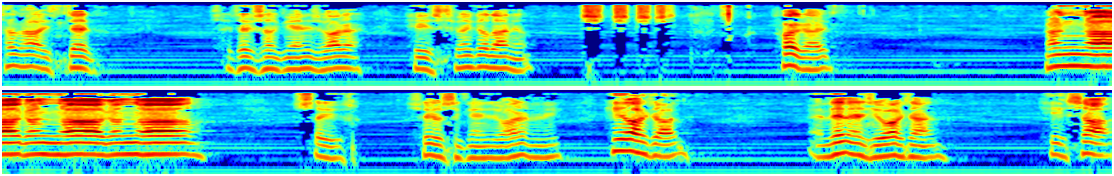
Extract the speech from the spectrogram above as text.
Somehow he's dead. So he took some Ganges water. He sprinkled on him. Poor guy. Ganga, Ganga, Ganga. So he sprinkled some Ganges water and he, walked on. And then as he walked on, he saw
